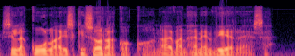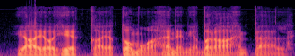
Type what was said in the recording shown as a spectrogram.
sillä kuulla iski sorakokoon aivan hänen viereensä ja ajoi hiekkaa ja tomua hänen ja Brahen päälle.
